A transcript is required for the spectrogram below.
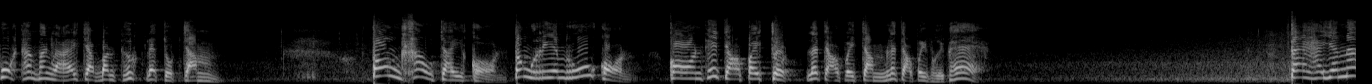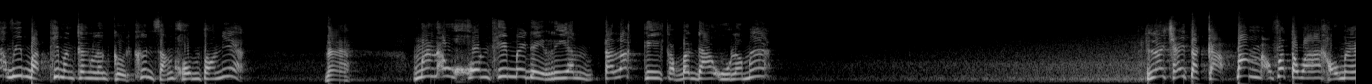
พวกท่านทั้งหลายจะบันทึกและจดจำต้องเข้าใจก่อน ต้องเรียนรู้ก่อน ก่อนที่จะเอาไปจดและจะเอาไปจำและจะเอาไปเผยแพร่ แต่หายนะวิบัติที่มันกำลังเกิดขึ้นสังคมตอนเนี้ยนะมันเอาคนที่ไม่ได้เรียนตะลักกีกับบรรดาอุลามะ และใช้ตะกะปั้มเอาฟัตวาเขามา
